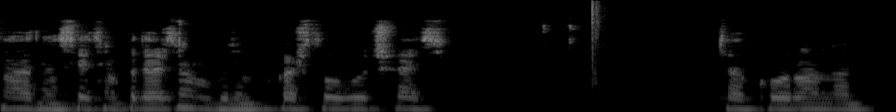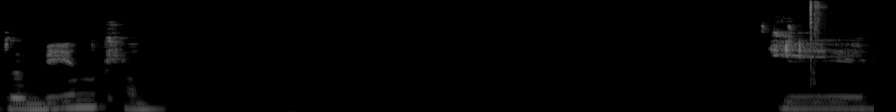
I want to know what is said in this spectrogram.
Ладно, с этим подождем, будем пока что улучшать. Так, урон от дубинки. И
